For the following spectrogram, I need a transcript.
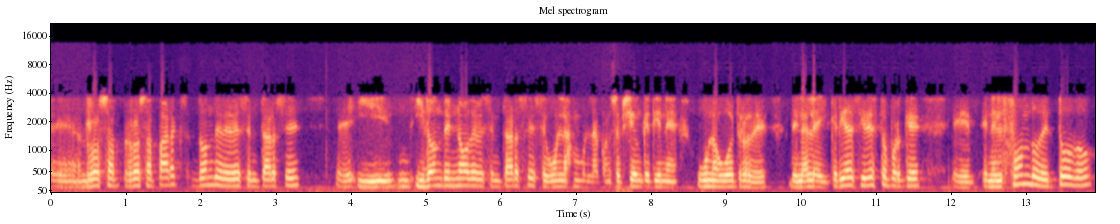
eh, Rosa, Rosa Parks, dónde debe sentarse eh, y, y dónde no debe sentarse según la, la concepción que tiene uno u otro de, la ley. Quería decir esto porque eh, en el fondo de todo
